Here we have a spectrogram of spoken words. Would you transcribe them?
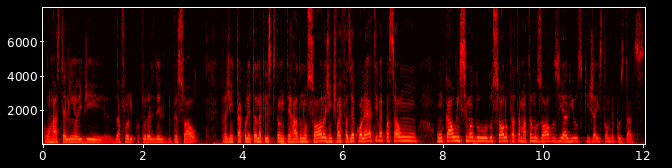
com um rastelinho ali de, da floricultura dele, do pessoal, pra gente estar coletando aqueles que estão enterrados no solo, a gente vai fazer a coleta e vai passar um, um cal em cima do, do solo para estar matando os ovos e ali os que já estão depositados.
